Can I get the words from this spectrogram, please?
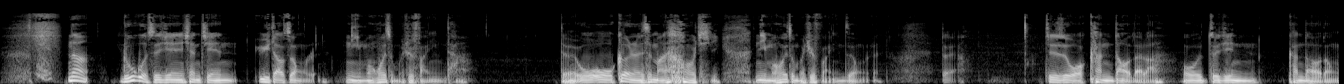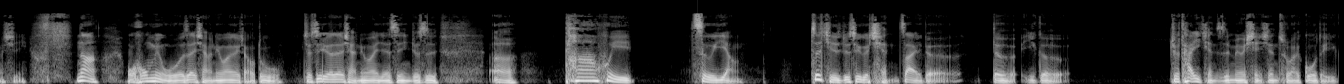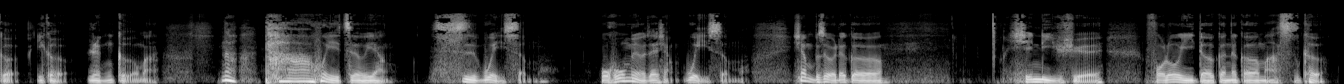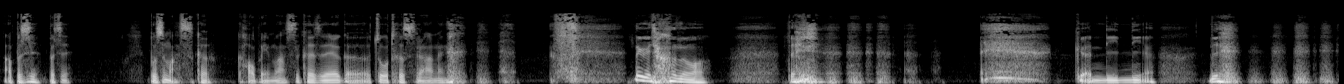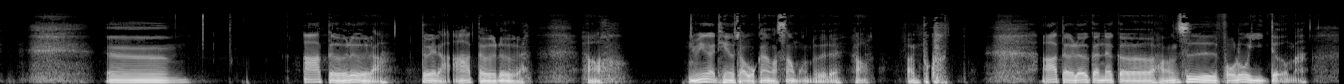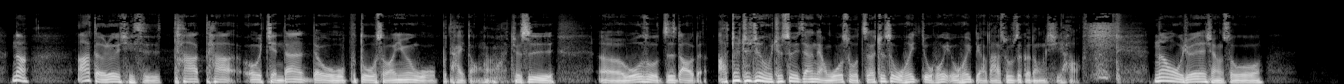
那如果是今天像今天遇到这种人，你们会怎么去反应他？对，我我个人是蛮好奇，你们会怎么去反应这种人？对啊，就是我看到的啦，我最近看到的东西。那我后面我又在想另外一个角度，就是又在想另外一件事情，就是呃，他会这样，这其实就是一个潜在的的一个。就他以前只是没有显现出来过的一个一个人格嘛，那他会这样是为什么？我后面有在想为什么？像不是有那个心理学，弗洛伊德跟那个马斯克啊？不是不是不是马斯克，靠北马斯克是那个做特斯拉那个，那个叫什么？对，干你娘！对。嗯，阿德勒啦，对啦，阿德勒。好，你们应该听得出来，我刚刚上网对不对？好，反正不管。阿德勒跟那个好像是弗洛伊德嘛。那阿德勒其实他他，我简单的我不多说，因为我不太懂哈。就是呃，我所知道的啊，对对对，我就是会这样讲。我所知道就是我会我会我会表达出这个东西。好，那我就在想说，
